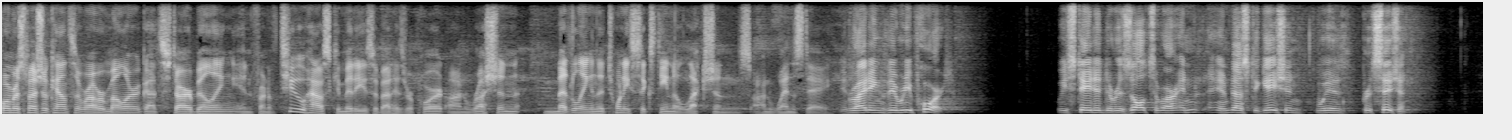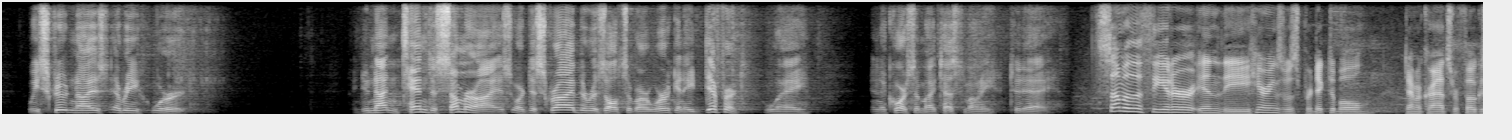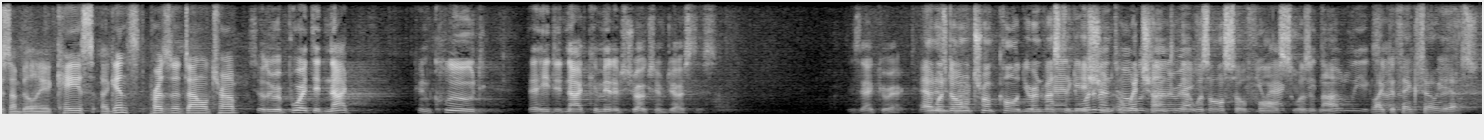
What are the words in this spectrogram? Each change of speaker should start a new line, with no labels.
Former special counsel Robert Mueller got star billing in front of two House committees about his report on Russian meddling in the 2016 elections on Wednesday.
In writing the report, we stated the results of our in- investigation with precision. We scrutinized every word. I do not intend to summarize or describe the results of our work in a different way in the course of my testimony today.
Some of the theater in the hearings was predictable. Democrats were focused on building a case against President Donald Trump.
So the report did not conclude that he did not commit obstruction of justice. Is that correct?
and when
is
Donald
correct.
Trump called your investigation a witch hunt, that was also
You
false, was it not?
totally
I'd like to think so, yes.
